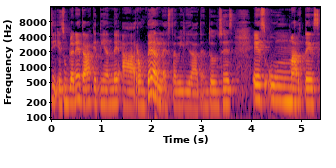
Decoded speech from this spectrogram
es un planeta que tiende a romper la estabilidad. Entonces es un martes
